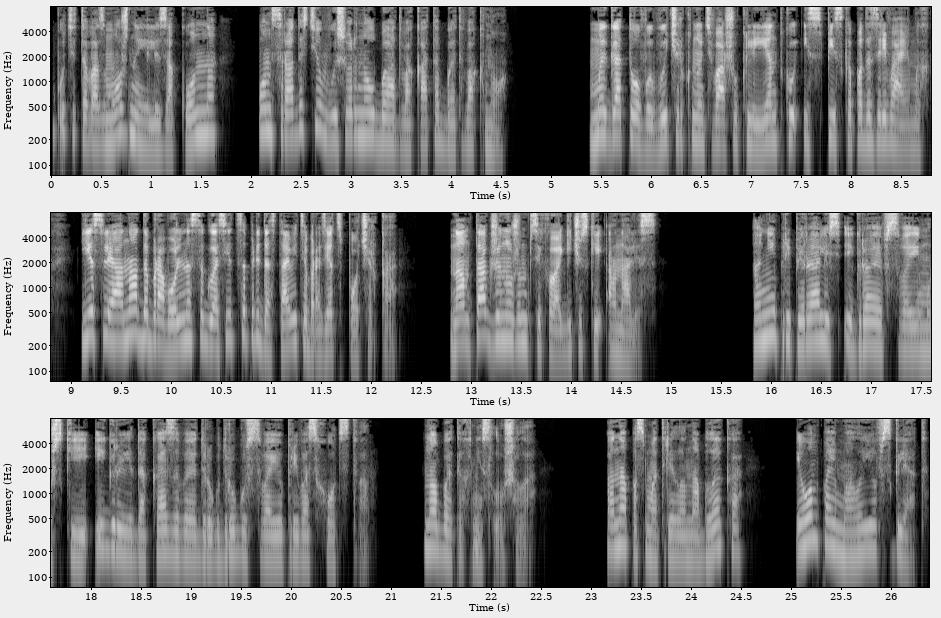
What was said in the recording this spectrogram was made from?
Будь это возможно или законно, он с радостью вышвырнул бы адвоката Бет в окно. «Мы готовы вычеркнуть вашу клиентку из списка подозреваемых, если она добровольно согласится предоставить образец почерка. Нам также нужен психологический анализ». Они припирались, играя в свои мужские игры и доказывая друг другу свое превосходство. Но Бет их не слушала. Она посмотрела на Блэка, и он поймал ее взгляд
